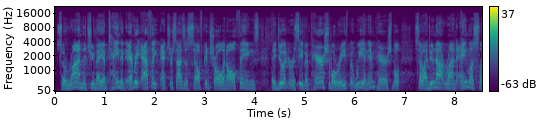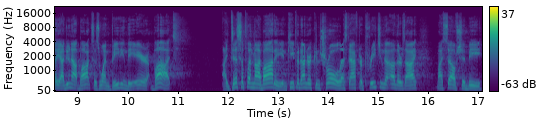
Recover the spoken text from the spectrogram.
So run that you may obtain it. Every athlete exercises self control in all things. They do it to receive a perishable wreath, but we an imperishable. So I do not run aimlessly. I do not box as one beating the air, but I discipline my body and keep it under control, lest after preaching to others, I myself should be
